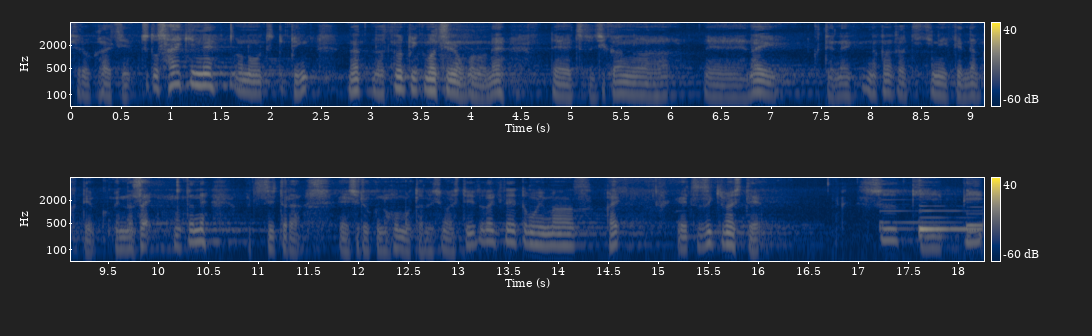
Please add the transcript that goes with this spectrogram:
収録配信ちょっと最近ねあのちょっとピン夏のピンク祭りの方のねでちょっと時間が、えーないくてねなかなか聞きに行けなくてごめんなさい。またね落ち着いたら、えー収録の方も楽しませていただきたいと思います。はい、えー続きましてスキピ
